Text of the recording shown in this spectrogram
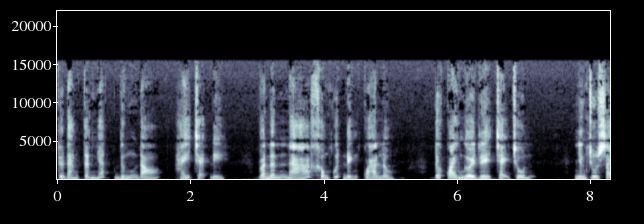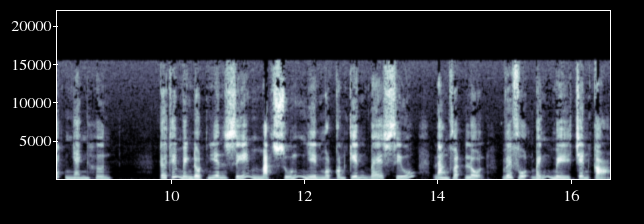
Tôi đang cân nhắc đứng đó hay chạy đi và nấn ná không quyết định quá lâu. Tôi quay người để chạy trốn, nhưng chú rách nhanh hơn. Tôi thấy mình đột nhiên dí mặt xuống nhìn một con kiến bé xíu đang vật lộn với vụn bánh mì trên cỏ.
